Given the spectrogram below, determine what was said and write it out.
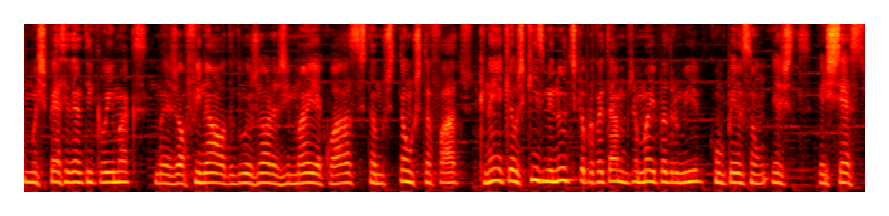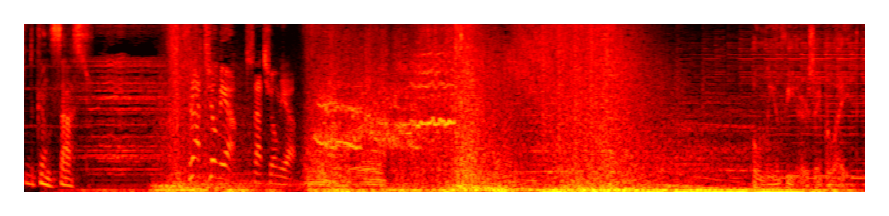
uma espécie de anticlímax, mas ao final de duas horas e meia quase, estamos tão estafados que nem aqueles 15 minutos que aproveitamos a meio para dormir compensam este excesso de cansaço. Snatch on me up! Snatch on me up. Only in theaters April 8th.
